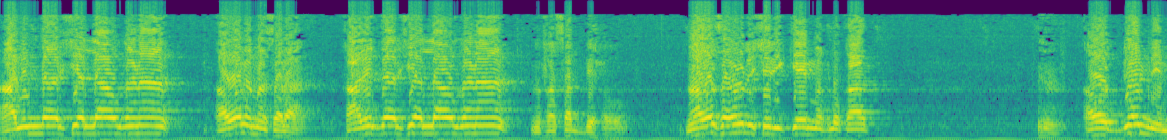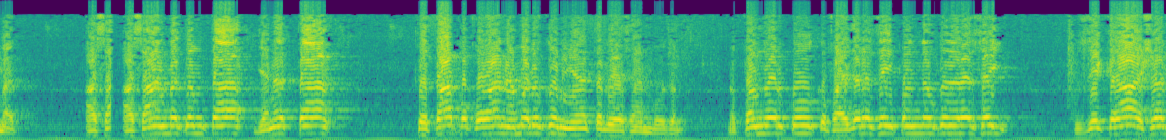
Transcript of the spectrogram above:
عالم دار شي الله وګڼا اول مسله خالق دار شي الله وګڼا فسبحوا نو هغه سره مخلوقات۔ او دیم نعمت، آسان بکم تا، جنت تا کتا په قران عمل وکړ یا ته آسان بوزم۔ نو پندور کو که فائدہ رسئی کو نہ رسئی ذکر اشرف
